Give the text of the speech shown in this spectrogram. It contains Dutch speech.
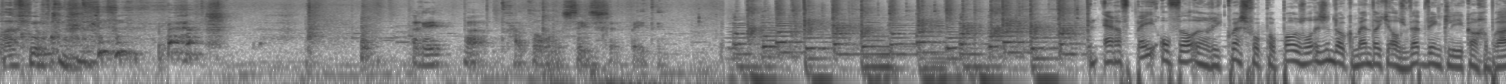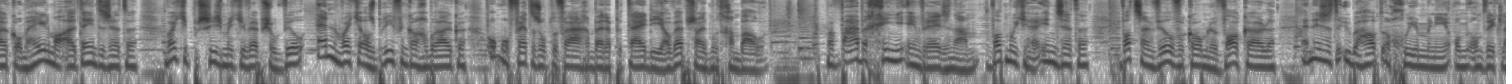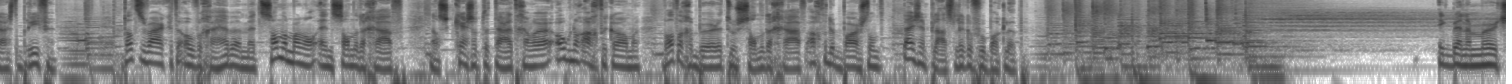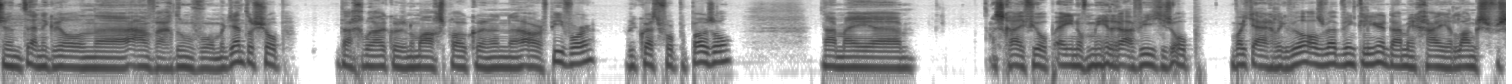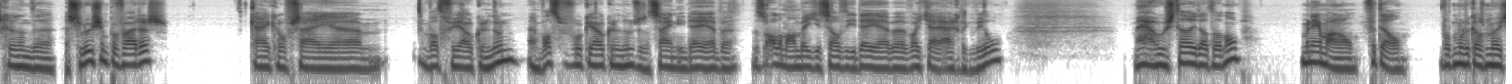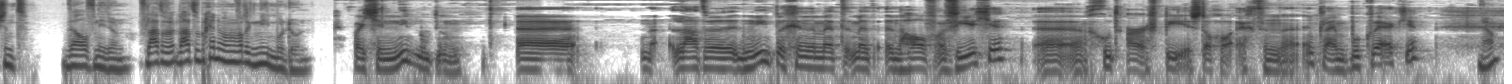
zat even niet op. Oké, nou, het gaat wel steeds eh, beter. Een RFP, ofwel een Request for Proposal, is een document dat je als webwinkelier kan gebruiken om helemaal uiteen te zetten wat je precies met je webshop wil en wat je als briefing kan gebruiken om offertes op te vragen bij de partij die jouw website moet gaan bouwen. Maar waar begin je in vredesnaam? Wat moet je erin zetten? Wat zijn veel voorkomende valkuilen? En is het überhaupt een goede manier om je ontwikkelaars te brieven? Dat is waar ik het over ga hebben met Sander Mangel en Sander de Graaf. En als kerst op de taart gaan we er ook nog achter komen wat er gebeurde toen Sander de Graaf achter de bar stond bij zijn plaatselijke voetbalclub. Ik ben een merchant en ik wil een uh, aanvraag doen voor Magento Shop. Daar gebruiken we normaal gesproken een uh, RFP voor. Request for Proposal. Daarmee uh, schrijf je op één of meerdere A4'tjes op wat je eigenlijk wil als webwinkelier. Daarmee ga je langs verschillende solution providers. Kijken of zij wat voor jou kunnen doen en wat ze voor jou kunnen doen. Zodat zij een idee hebben. Dat ze allemaal een beetje hetzelfde idee hebben wat jij eigenlijk wil. Maar ja, hoe stel je dat dan op? Meneer Mangel, vertel. Wat moet ik als merchant wel of niet doen? Of laten we, laten we beginnen met wat ik niet moet doen. Wat je niet moet doen? Uh, laten we niet beginnen met, met een half A4'tje. Uh, een goed RFP is toch wel echt een, eh, een klein boekwerkje. Ja.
